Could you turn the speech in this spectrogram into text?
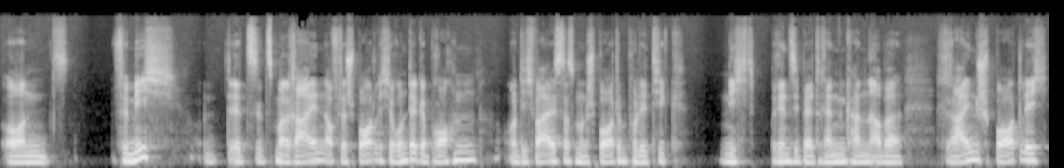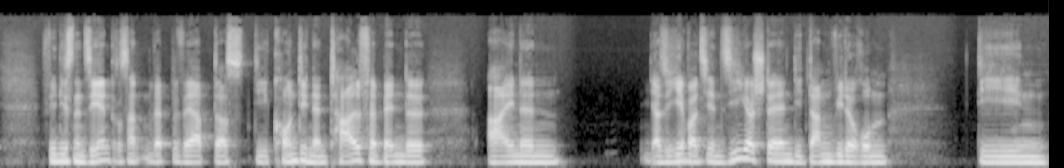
Und für mich, jetzt, jetzt mal rein auf das Sportliche runtergebrochen, und ich weiß, dass man Sport und Politik nicht prinzipiell trennen kann, aber rein sportlich finde ich es einen sehr interessanten Wettbewerb, dass die Kontinentalverbände einen, also jeweils ihren Sieger stellen, die dann wiederum die,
